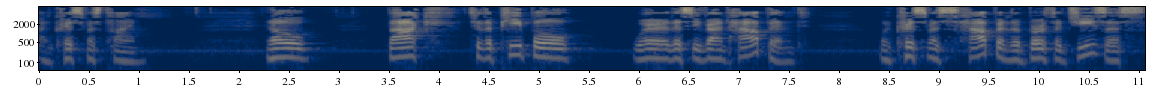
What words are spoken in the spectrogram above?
on Christmas time? You know, back to the people where this event happened, when Christmas happened, the birth of Jesus,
